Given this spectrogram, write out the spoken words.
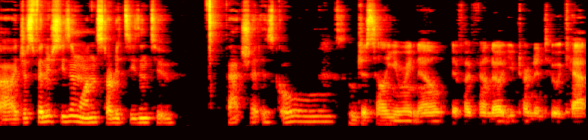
uh, I just finished season one, started season two. That shit is gold. I'm just telling you right now, if I found out you turned into a cat,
